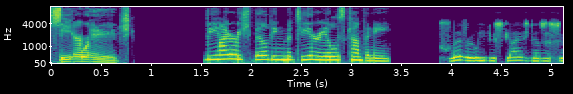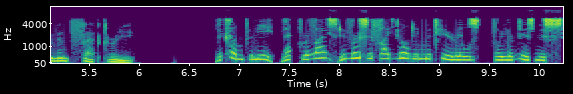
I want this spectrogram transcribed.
CRH. The Irish Building Materials Company. Cleverly disguised as a cement factory. The company that provides diversified building materials for your business.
